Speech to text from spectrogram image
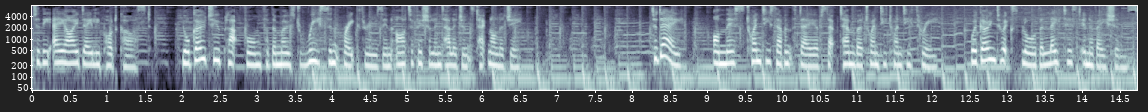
to the AI Daily Podcast, your go to platform for the most recent breakthroughs in artificial intelligence technology. Today, on this 27th day of September 2023, we're going to explore the latest innovations,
